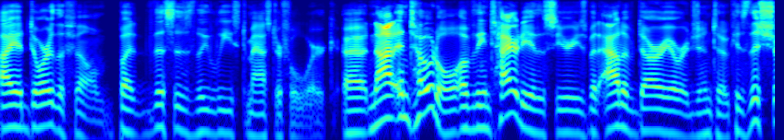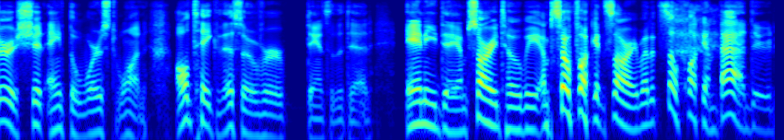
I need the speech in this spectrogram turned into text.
i adore the film but this is the least masterful work. Uh, not in total of the entirety of the series but out of dario argento because this sure as shit ain't the worst one. I'll take this over Dance of the Dead any day. I'm sorry, Tobe. I'm so fucking sorry, but it's so fucking bad, dude.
